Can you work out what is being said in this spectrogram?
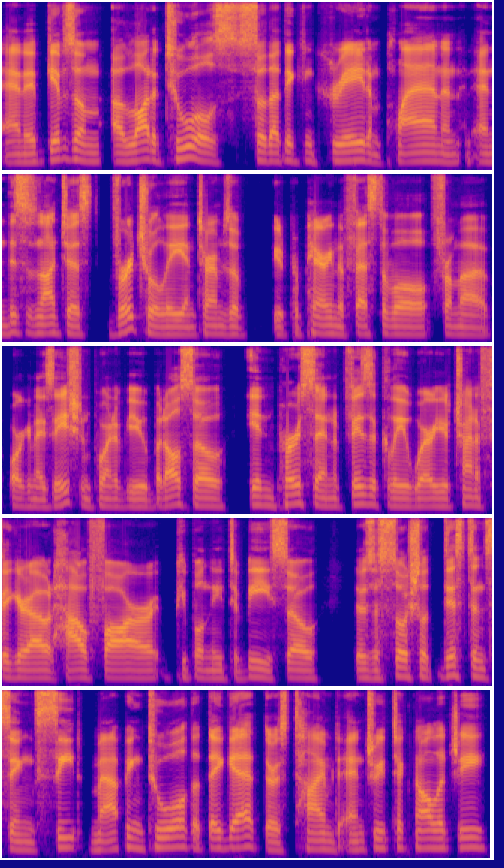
and it gives them a lot of tools so that they can create and plan. And, and this is not just virtually in terms of preparing the festival from a organization point of view, but also in person physically where you're trying to figure out how far people need to be. So there's a social distancing seat mapping tool that they get. There's timed entry technology.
